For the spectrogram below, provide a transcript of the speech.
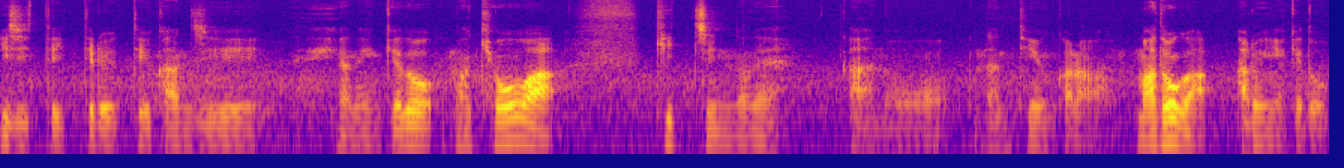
ういじっていってるっていう感じやねんけど、まあ、今日はキッチンのねあの何て言うんかな窓があるんやけど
